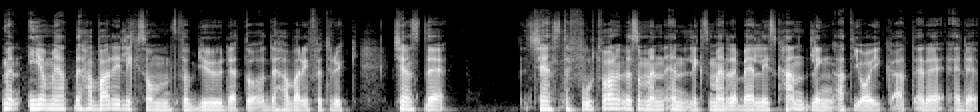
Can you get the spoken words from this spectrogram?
Men i och med att det har varit liksom förbjudet och det har varit förtryck, känns det, känns det fortfarande som en, en, liksom en rebellisk handling att jojka? Att är, det, är det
